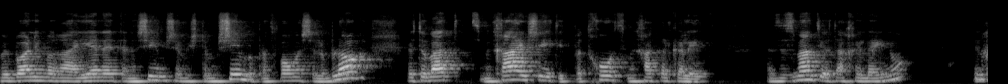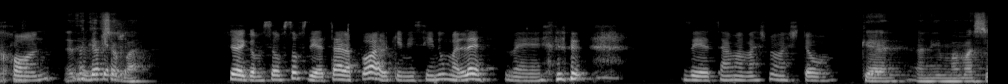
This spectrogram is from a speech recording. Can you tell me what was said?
ובו אני מראיינת אנשים שמשתמשים בפלטפורמה של הבלוג לטובת צמיחה אישית, התפתחות, צמיחה כלכלית. אז הזמנתי אותך אלינו. נכון. איזה כיף שבאת. שגם סוף סוף זה יצא לפועל, כי ניסינו מלא, וזה יצא ממש ממש טוב. כן, אני ממש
